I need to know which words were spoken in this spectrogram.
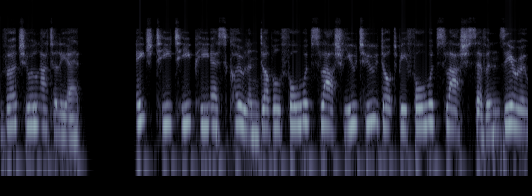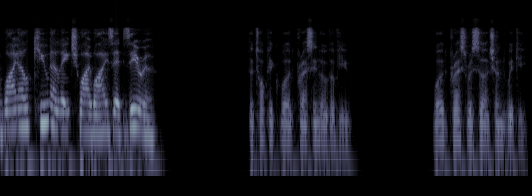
Virtual Atelier. https colon double forward slash youtu.be forward slash 70ylqlhyyyz0. The topic WordPress in overview. WordPress research and wiki.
